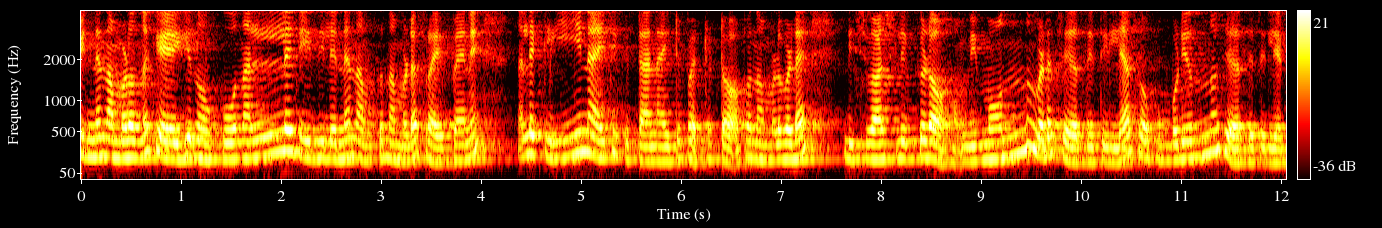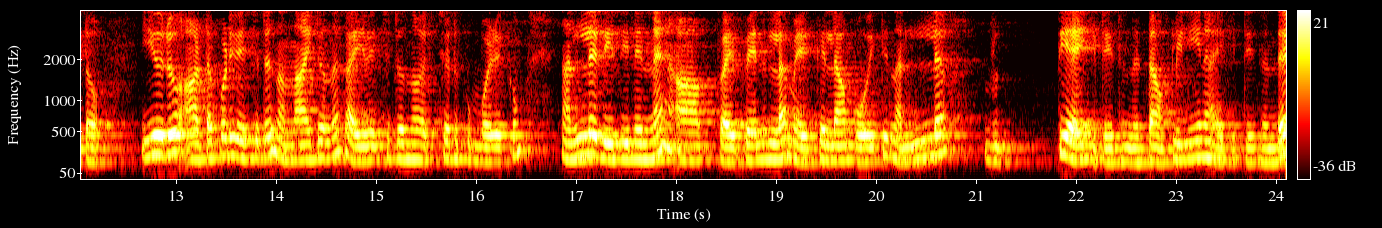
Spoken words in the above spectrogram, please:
പിന്നെ നമ്മളൊന്ന് കഴുകി നോക്കൂ. നല്ല രീതിയിൽ തന്നെ നമുക്ക് നമ്മുടെ ഫ്രൈ പാന് നല്ല ക്ലീൻ ആയിട്ട് കിട്ടാനായിട്ട് പറ്റും കേട്ടോ അപ്പോൾ നമ്മളിവിടെ ഡിഷ് വാഷ് ലിക്വിഡോ വിമോ ഒന്നും ഇവിടെ ചേർത്തിട്ടില്ല. സോപ്പും പൊടിയൊന്നും ചേർത്തിട്ടില്ല കേട്ടോ ഈ ഒരു ആട്ടപ്പൊടി വെച്ചിട്ട് നന്നായിട്ടൊന്ന് കൈ വെച്ചിട്ടൊന്ന് ഒരച്ചെടുക്കുമ്പോഴേക്കും നല്ല രീതിയിൽ തന്നെ ആ ഫ്രൈ പാനിലുള്ള മെഴുക്കെല്ലാം പോയിട്ട് നല്ല വൃത്തിയായി കിട്ടിയിട്ടുണ്ട് കേട്ടോ ക്ലീനായി കിട്ടിയിട്ടുണ്ട്.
